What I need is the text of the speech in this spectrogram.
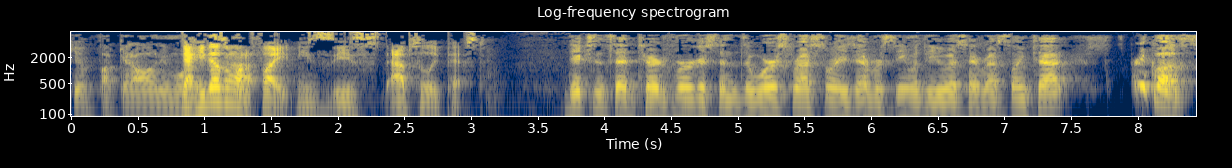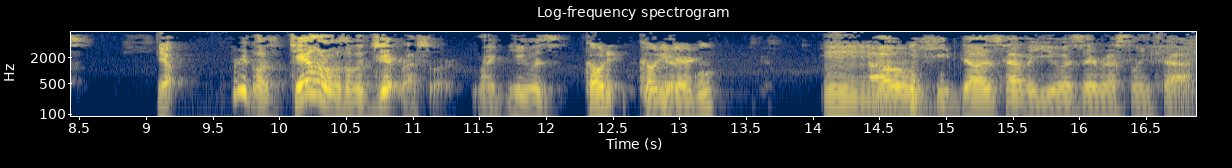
give a fuck at all anymore. Yeah, he doesn't want to fight. He's he's absolutely pissed. Dixon said Turd Ferguson's the worst wrestler he's ever seen with the USA Wrestling tat. It's pretty close. Yep. Pretty close. Chandler was a legit wrestler. Like he was. Cody Cody Okay. Durden. Mm. Oh, he does have a USA Wrestling tat.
